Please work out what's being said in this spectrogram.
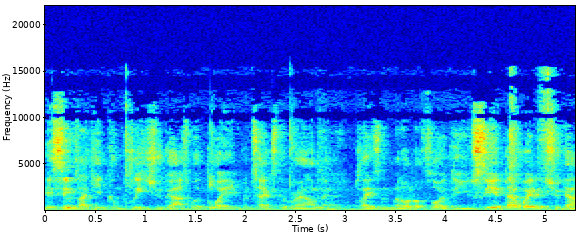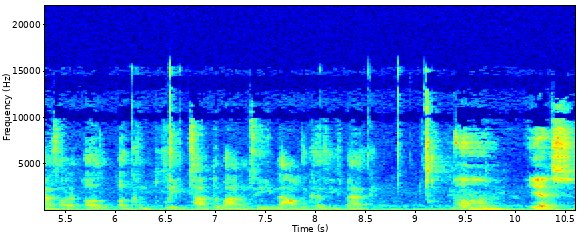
it seems like he completes you guys with the way he protects the rim and plays in the middle of the floor. Do you see it that way that you guys are a, a complete top to bottom team now because he's back? Um, yes,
